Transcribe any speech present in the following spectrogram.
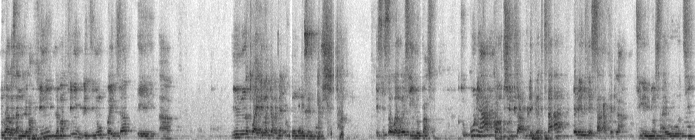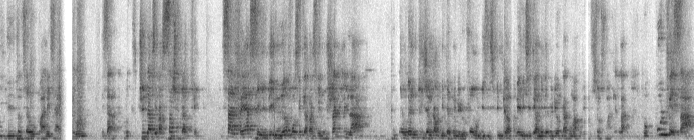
nous allons ça, nous l'avons fini. L'avons fini, et nous avons trois éléments qui permettent de comprendre une bouche. Et c'est ça, c'est l'innovation. Donc, quand on a comme suite là, voulait faire ça, et bien, il fait ça qu'a fait là. Petit réunion, ça, petit détente, ça, parler, ça, c'est ça. Donc, suite là, c'est pas ça que je fait. Ça le faire, c'est de renforcer la capacité de chaque là pour comprendre qui j'aime quand mettre de fond, mon business, film, campagne, etc., mettre de quand ma compétition sur market là. Donc, pour le faire ça,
